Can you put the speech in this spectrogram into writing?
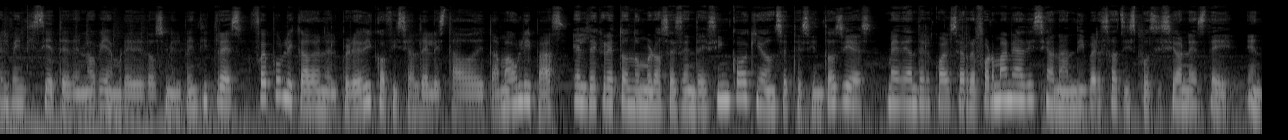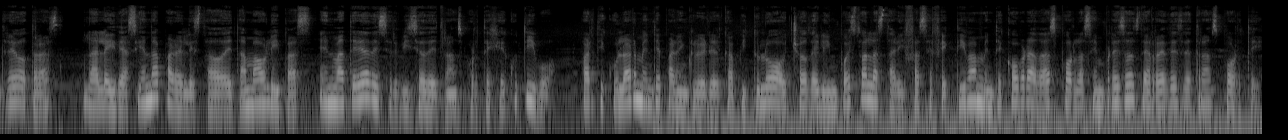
El 27 de noviembre de 2023 fue publicado en el periódico oficial del estado de Tamaulipas el decreto número 65-710, mediante el cual se reforman y adicionan diversas disposiciones de, entre otras, la Ley de Hacienda para el estado de Tamaulipas en materia de servicio de transporte ejecutivo, particularmente para incluir el capítulo 8 del impuesto a las tarifas efectivamente cobradas por las empresas de redes de transporte.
